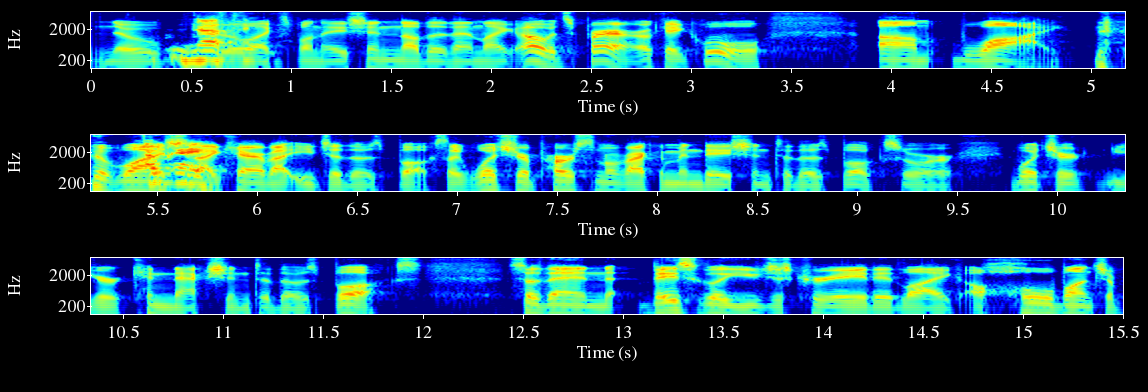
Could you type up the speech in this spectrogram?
no Nothing. real explanation other than like, oh, it's prayer. Okay, cool. Um, why? why should I care about each of those books? Like, what's your personal recommendation to those books, or what's your your connection to those books? So then, basically, you just created like a whole bunch of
